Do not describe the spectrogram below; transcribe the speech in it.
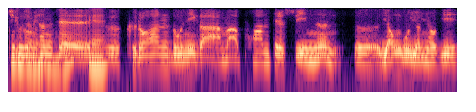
지금 현재 예. 그 그러한 논의가 아마 포함될 수 있는 그 연구 영역이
